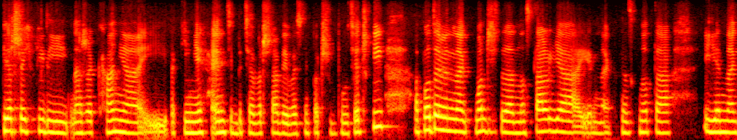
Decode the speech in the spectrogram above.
pierwszej chwili narzekania i takiej niechęci bycia w Warszawie, właśnie potrzeby ucieczki, a potem jednak łączy się ta nostalgia, jednak tęsknota i jednak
